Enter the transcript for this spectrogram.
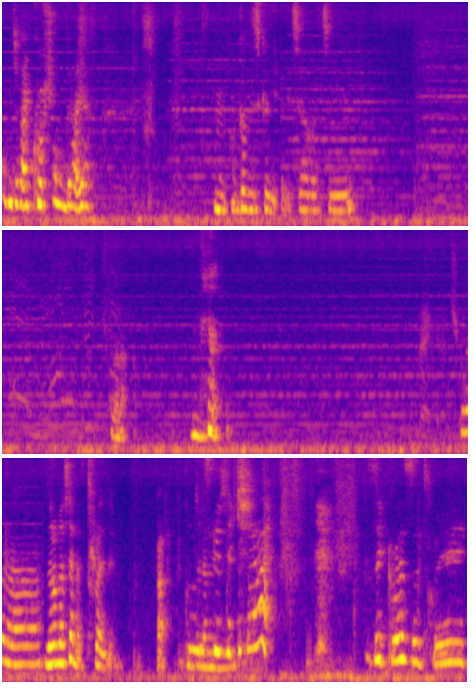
On dirait un cochon de derrière. Hmm, encore des escaliers. Allez, c'est reparti. Voilà. voilà. Nous allons passer à la troisième. Ah, écoute de la musique. c'est C'est quoi ce truc?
